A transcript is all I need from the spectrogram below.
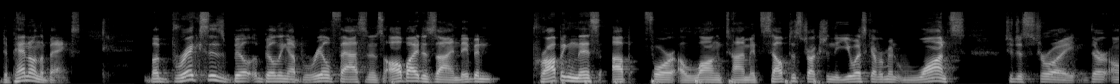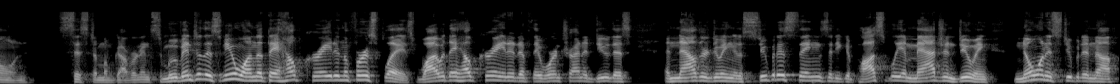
depend on the banks. But BRICS is build, building up real fast, and it's all by design. They've been propping this up for a long time. It's self destruction. The US government wants to destroy their own system of governance to move into this new one that they helped create in the first place. Why would they help create it if they weren't trying to do this? And now they're doing the stupidest things that you could possibly imagine doing. No one is stupid enough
